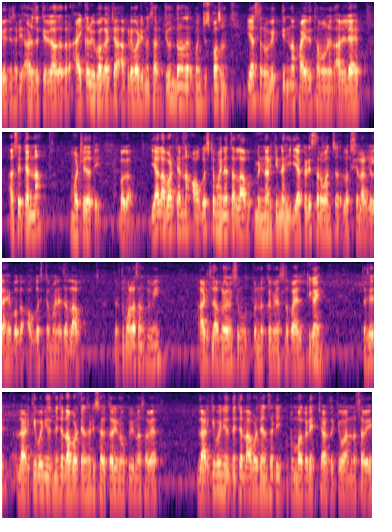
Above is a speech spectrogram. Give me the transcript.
योजनेसाठी अर्ज केलेला होता तर आयकर विभागाच्या आकडेवारीनुसार जून दोन हजार पंचवीसपासून या सर्व व्यक्तींना फायदे थांबवण्यात आलेले आहेत असे त्यांना म्हटले जाते. बघा या लाभार्थ्यांना ऑगस्ट महिन्याचा लाभ मिळणार की नाही याकडे सर्वांचं लक्ष लागलेलं आहे. बघा ऑगस्ट महिन्याचा लाभ. तर तुम्हाला सांगतो मी अडीच लाख रुपयांपेक्षा उत्पन्न कमी असलं पाहिजे ठीक आहे? तसेच लाडकी बहीण योजनेच्या लाभार्थ्यांसाठी सरकारी नोकरी नसाव्यात. लाडकी बहीण योजनेच्या लाभार्थ्यांसाठी कुटुंबाकडे चारचाकी किंवा नसावे.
